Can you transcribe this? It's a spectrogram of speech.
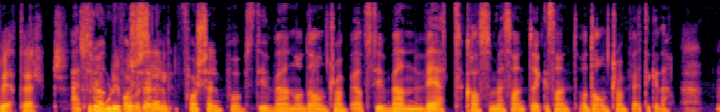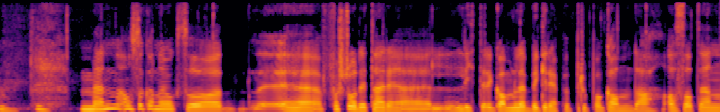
vet helt. Jeg tror, tror de at på det selv? forskjellen på Steve Bannon og Donald Trump er at Steve Bannon vet hva som er sant og ikke sant, og Donald Trump vet ikke det. Men også kan jeg også eh, forstå dette her, eh, litt det gamle begrepet propaganda. Altså at en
